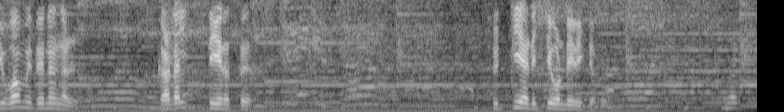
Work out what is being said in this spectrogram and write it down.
യുവമിഥുനങ്ങൾ കടൽ തീരത്ത് ചുറ്റി English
